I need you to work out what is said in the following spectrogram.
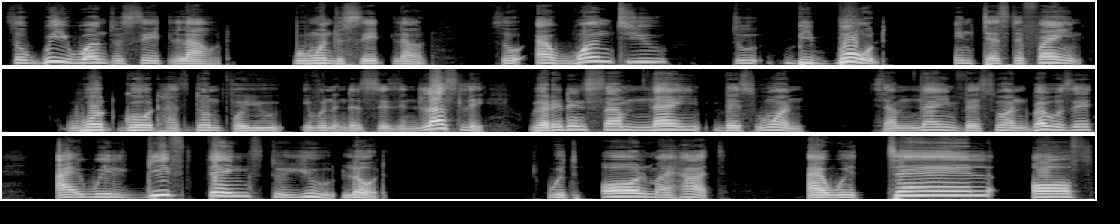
So we want to say it loud. We want to say it loud. So I want you to be bold in testifying what God has done for you even in this season. Lastly, we are reading Psalm 9, verse 1. Psalm 9, verse 1. The Bible says, I will give thanks to you, Lord, with all my heart. I will tell of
